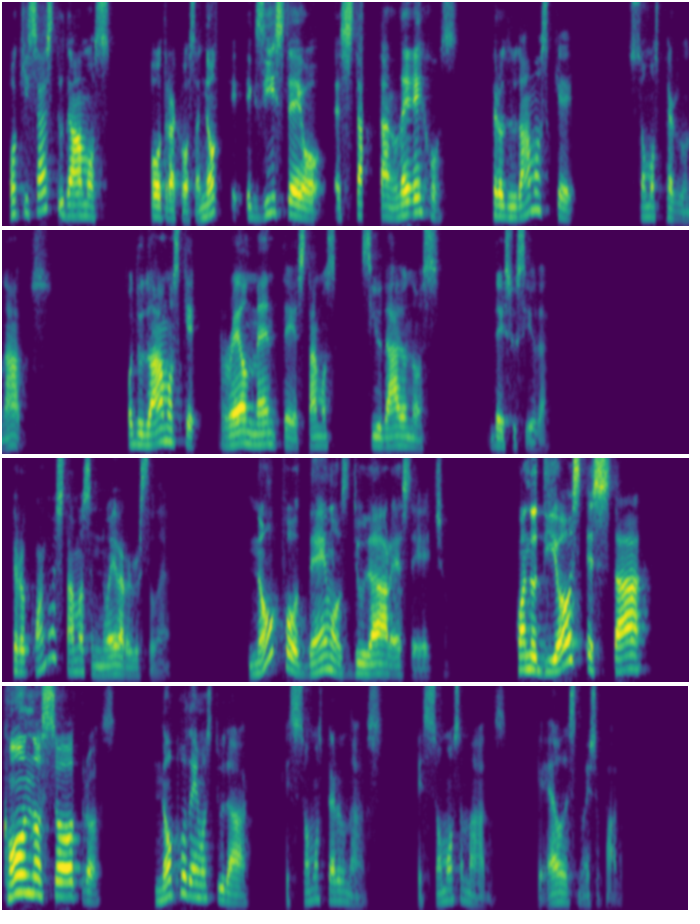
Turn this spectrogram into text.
O quizás dudamos otra cosa, no existe o está tan lejos, pero dudamos que somos perdonados. O dudamos que realmente estamos ciudadanos de su ciudad. Pero cuando estamos en Nueva Jerusalén, no podemos dudar ese hecho. Cuando Dios está con nosotros, no podemos dudar que somos perdonados, que somos amados, que Él es nuestro Padre,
